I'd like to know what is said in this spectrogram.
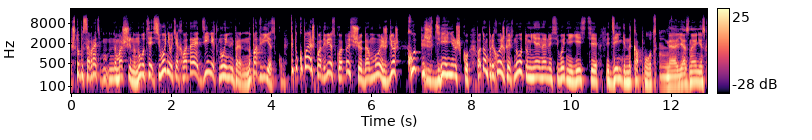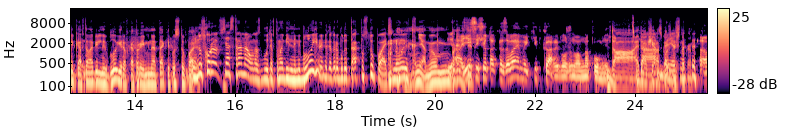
чтобы собрать машину. Ну, вот тебе- сегодня у тебя хватает денег, ну, и, например, на подвеску. Ты покупаешь подвеску, относишь ее домой, ждешь, копишь денежку, потом приходишь, говоришь, ну, вот у меня, наверное, сегодня есть э, деньги на капот. Э, Я знаю несколько автомобильных блогеров, которые именно так и поступают. Ну, скоро вся страна у нас будет автомобильными блогерами, которые будут так поступать. Ну, их- Не, ну, А есть еще так называемые кит-кары, должен вам напомнить. Да, это Да, вообще роскошная конечно. штука. А,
